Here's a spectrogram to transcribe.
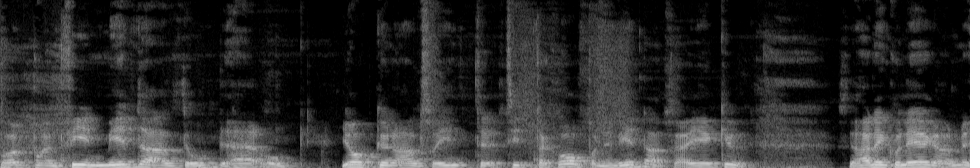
var på en fin middag alltihop det här. Och jag kunde alltså inte sitta kvar på den middagen så jag gick ut. Så jag hade en kollega. "Men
